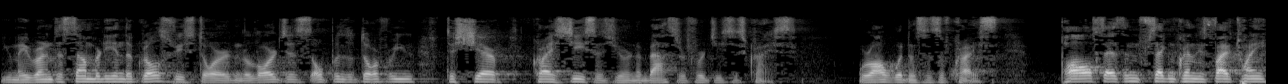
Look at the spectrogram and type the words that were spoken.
You may run into somebody in the grocery store, and the Lord just opens the door for you to share Christ Jesus. You're an ambassador for Jesus Christ. We're all witnesses of Christ. Paul says in 2 Corinthians 5.20,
